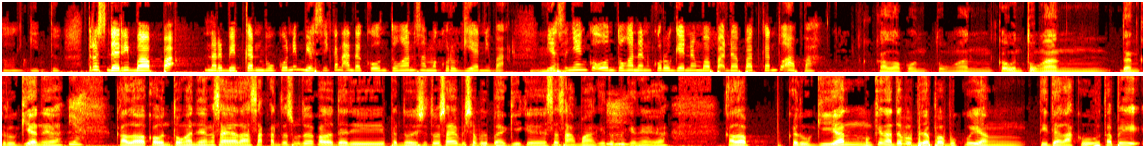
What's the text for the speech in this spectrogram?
Oh gitu. Terus dari Bapak menerbitkan buku ini biasanya kan ada keuntungan sama kerugian nih Pak. Mm. Biasanya yang keuntungan dan kerugian yang Bapak dapatkan tuh apa? kalau keuntungan keuntungan dan kerugian ya Iya. kalau keuntungan yang saya rasakan tuh sebetulnya kalau dari penulis itu saya bisa berbagi ke sesama gitu Mm. mikirnya ya kalau kerugian mungkin ada beberapa buku yang tidak laku tapi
